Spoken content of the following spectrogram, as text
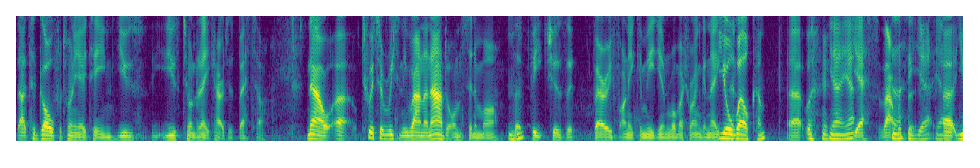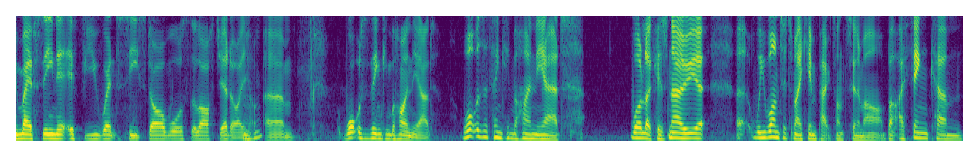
that's a goal for 2018. Use use 208 characters better. Now, uh, Twitter recently ran an ad on cinema that features the very funny comedian Romesh Ranganathan. Mm-hmm. You're welcome. Uh, Yeah, yeah. yes, that was it. Yeah, yeah. Uh, you may have seen it if you went to see Star Wars: The Last Jedi. Mm-hmm. Um, what was the thinking behind the ad? What was the thinking behind the ad? Well, look, no. Uh, we wanted to make impact on cinema, but I think um,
